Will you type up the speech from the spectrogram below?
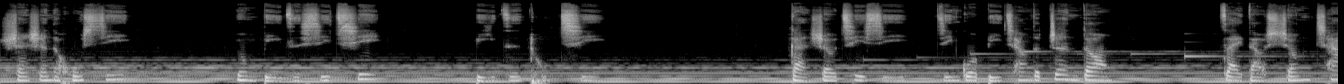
深深的呼吸，用鼻子吸气，鼻子吐气，感受气息经过鼻腔的震动，再到胸腔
